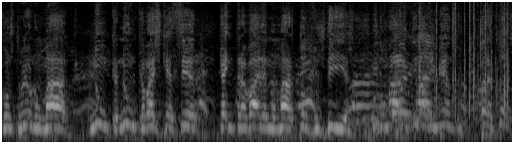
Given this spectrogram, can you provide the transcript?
construiu no mar, nunca, nunca vai esquecer quem trabalha no mar todos os dias e do mar retira alimento para todos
